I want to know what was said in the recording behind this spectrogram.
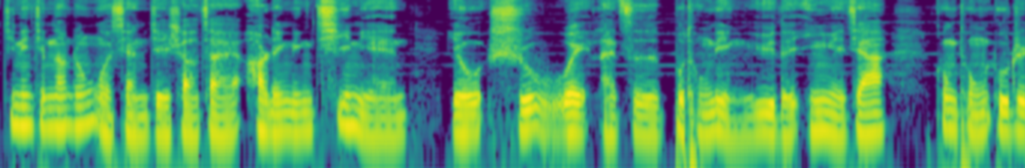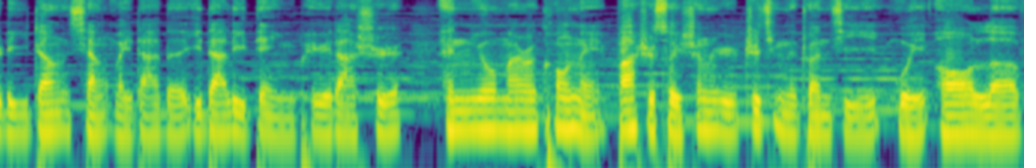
今天节目当中，我想介绍在2007年由十五位来自不同领域的音乐家共同录制的一张向伟大的意大利电影配乐大师 Ennio Morricone 八十岁生日致敬的专辑《We All Love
